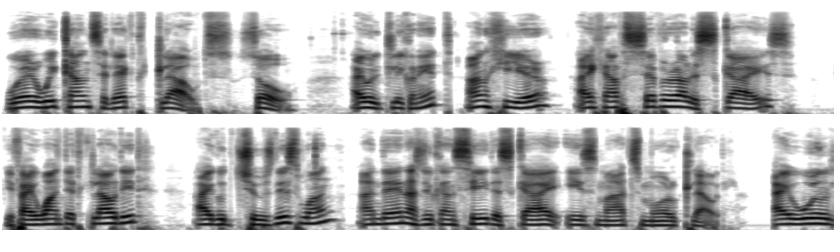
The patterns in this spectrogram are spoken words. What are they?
where we can select clouds. So I will click on it and here I have several skies. If I wanted clouded, I could choose this one and then as you can see the sky is much more cloudy. I will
